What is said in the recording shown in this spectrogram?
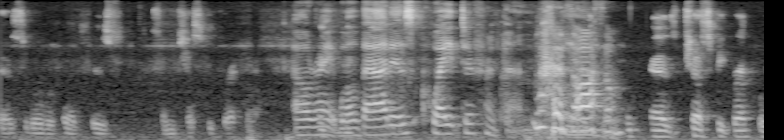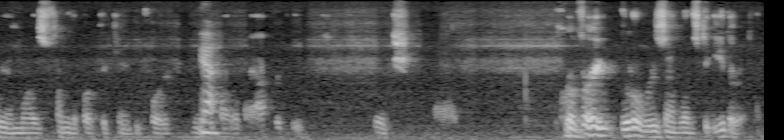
as the Rover book is from Chesapeake Requiem. All right. Well, that is quite different then. That's yeah. awesome. As Chesapeake Requiem was from the book that came before, you know, yeah. Autobiography, which bore very little resemblance to either of them.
